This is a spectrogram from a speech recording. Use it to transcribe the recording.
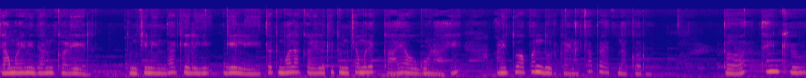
त्यामुळे निदान कळेल. तुमची निंदा केली गेली तर तुम्हाला कळेल की तुमच्यामध्ये काय अवगुण आहे आणि तो आपण दूर करण्याचा प्रयत्न करू. तर थँक्यू.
